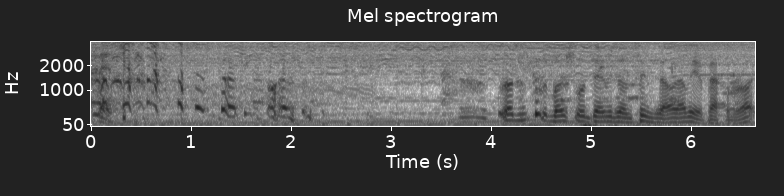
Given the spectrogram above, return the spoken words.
this. Perfect timing. I'll just put emotional damage on Caesar. Oh, that'll be a fucking right.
